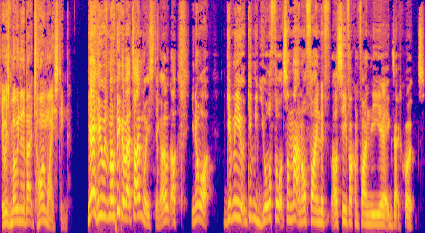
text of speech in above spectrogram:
He was moaning about time wasting. Yeah, he was moaning about time wasting. I, I, you know what? Give me give me your thoughts on that, and I'll find if I'll see if I can find the uh, exact quotes.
